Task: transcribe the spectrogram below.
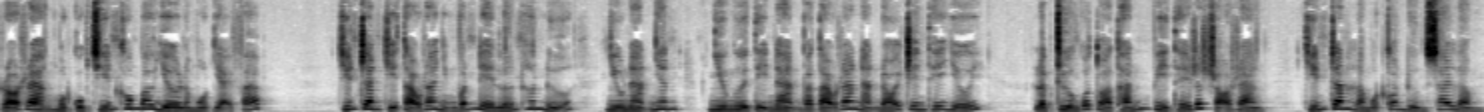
rõ ràng một cuộc chiến không bao giờ là một giải pháp. Chiến tranh chỉ tạo ra những vấn đề lớn hơn nữa, nhiều nạn nhân, nhiều người tị nạn và tạo ra nạn đói trên thế giới. Lập trường của tòa thánh vì thế rất rõ ràng, chiến tranh là một con đường sai lầm.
